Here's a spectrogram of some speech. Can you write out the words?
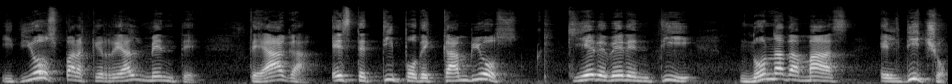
Y Dios para que realmente te haga este tipo de cambios, quiere ver en ti no nada más el dicho,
